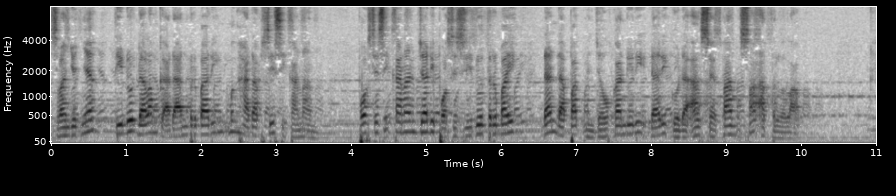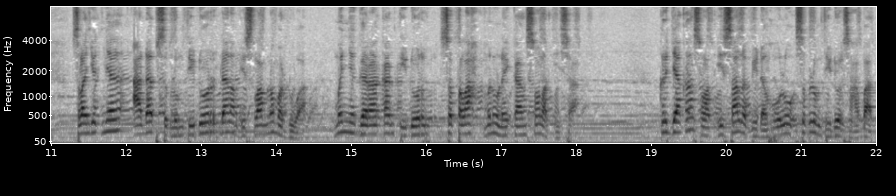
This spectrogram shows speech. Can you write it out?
Selanjutnya, tidur dalam keadaan berbaring menghadap sisi kanan. Posisi kanan jadi posisi tidur terbaik dan dapat menjauhkan diri dari godaan setan saat terlelap. Selanjutnya, adab sebelum tidur dalam Islam nomor 2, menyegerakan tidur setelah menunaikan sholat isya. Kerjakan sholat isya lebih dahulu sebelum tidur sahabat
